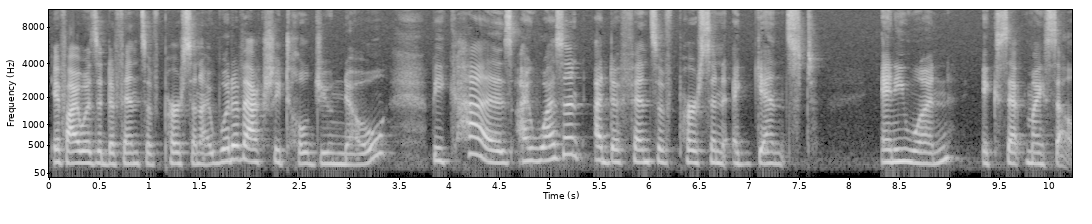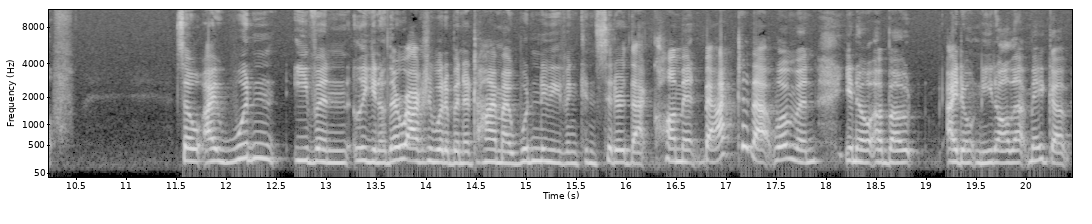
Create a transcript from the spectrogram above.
if I was a defensive person, I would have actually told you no because I wasn't a defensive person against anyone except myself. So I wouldn't even, you know, there actually would have been a time I wouldn't have even considered that comment back to that woman, you know, about I don't need all that makeup.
